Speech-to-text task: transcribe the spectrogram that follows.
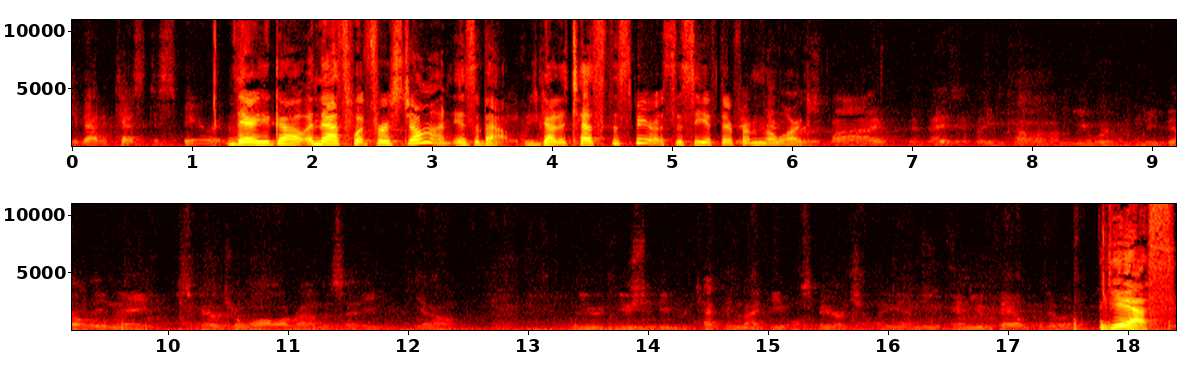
you got to test the spirit. There you go. And that's what First John is about. You got to test the spirits to see if they're from the Lord. Verse five, it basically is telling them you were to be building a spiritual wall around the city. You know, you you should be protecting my people spiritually, and you, and you failed to do it. Yes.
